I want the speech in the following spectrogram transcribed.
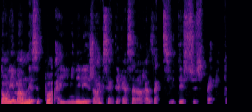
dont les membres n'hésitent pas à éliminer les gens qui s'intéressent à leurs activités suspectes.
